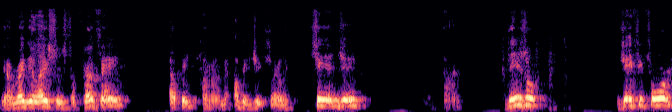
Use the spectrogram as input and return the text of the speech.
There are regulations for propane, LPG, LPG clearly, CNG, uh, diesel, JP4,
